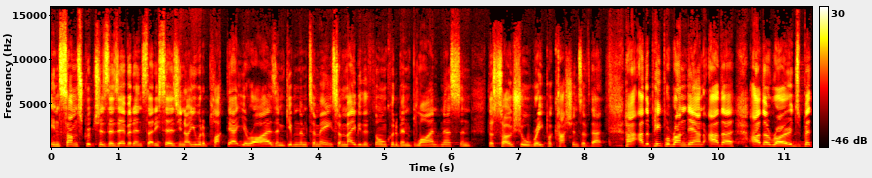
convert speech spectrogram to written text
in some scriptures, there's evidence that he says, you know, you would have plucked out your eyes and given them to me. So maybe the thorn could have been blindness and the social repercussions of that. Uh, other people run down other, other roads, but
